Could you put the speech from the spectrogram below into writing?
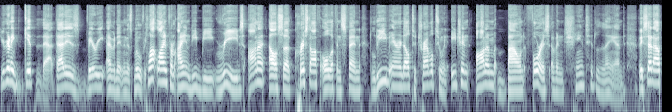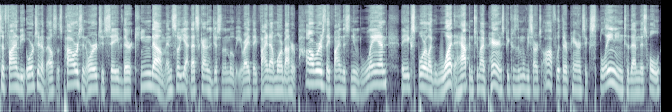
you're going to get that. That is very evident in this movie. Plotline from IMDb reads, Anna, Elsa, Kristoff, Olaf, and Sven leave Arendelle to travel to an ancient autumn-bound forest of enchanted land. They set out to find the origin of Elsa's powers in order to save their kingdom. And so yeah, that's kind of the gist of the movie, right? They find out more about her powers, they find this new land, they explore like what happened to my parents because the movie starts off with their parents explaining to them this whole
